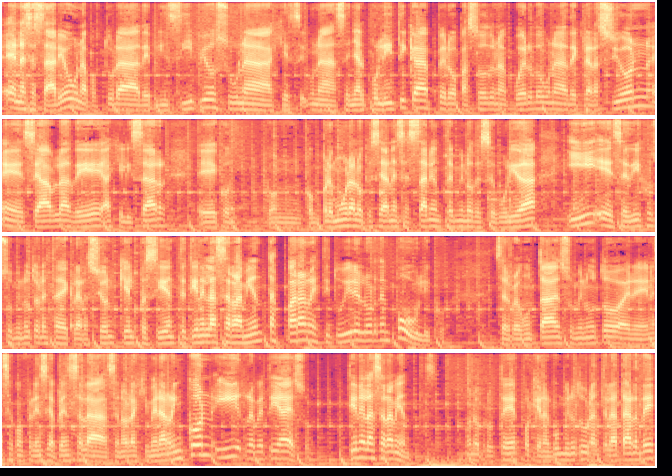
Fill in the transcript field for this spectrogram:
es necesario, una postura de principios, una, una señal política, pero pasó de un acuerdo a una declaración. Eh, se habla de agilizar eh, con, con, premura lo que sea necesario en términos de seguridad y eh, se dijo en su minuto en esta declaración que el presidente tiene las herramientas para restituir el orden público. Se le preguntaba en su minuto en, esa conferencia de prensa la senadora Jimena Rincón y repetía eso. Tiene las herramientas. Bueno, pero ustedes, porque en algún minuto durante la tarde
